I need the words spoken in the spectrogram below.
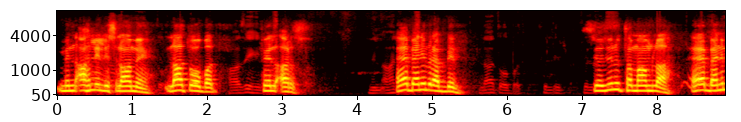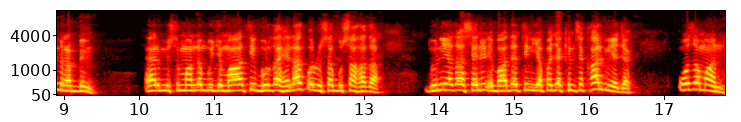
min ahlil islame la tövbet fil arz Ey benim Rabbim sözünü tamamla. Ey benim Rabbim eğer Müslümanların bu cemaati burada helak olursa bu sahada dünyada senin ibadetini yapacak kimse kalmayacak. O zaman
